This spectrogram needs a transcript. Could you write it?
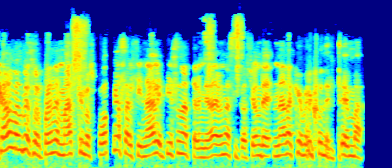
Cada vez me sorprende más que los podcasts al final empiezan a terminar en una situación de nada que ver con el tema,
